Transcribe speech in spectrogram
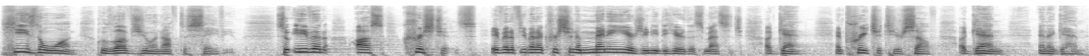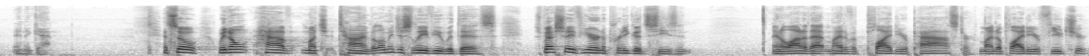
He's the one who loves you enough to save you. So, even us Christians, even if you've been a Christian in many years, you need to hear this message again and preach it to yourself again and again and again. And so we don't have much time, but let me just leave you with this, especially if you're in a pretty good season. And a lot of that might have applied to your past or might apply to your future,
